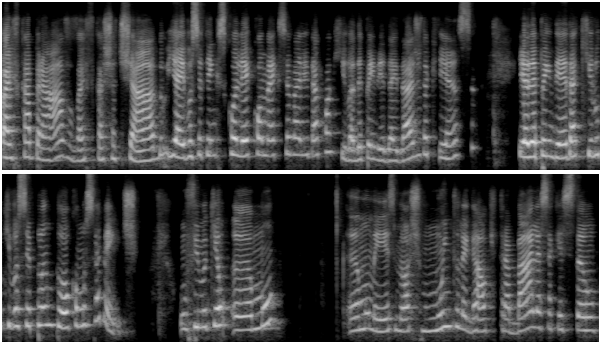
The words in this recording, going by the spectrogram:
Vai ficar bravo, vai ficar chateado, e aí você tem que escolher como é que você vai lidar com aquilo, a depender da idade da criança e a depender daquilo que você plantou como semente. Um filme que eu amo amo mesmo, eu acho muito legal que trabalha essa questão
